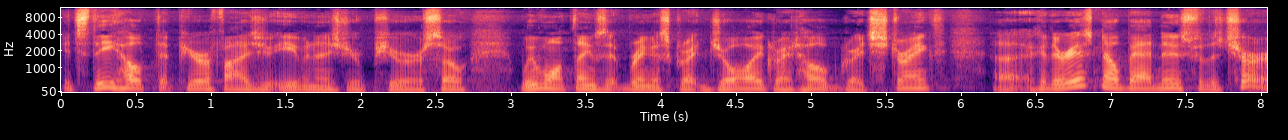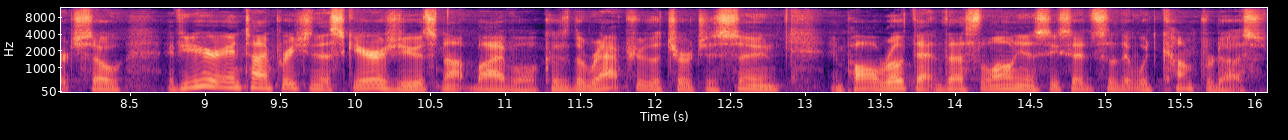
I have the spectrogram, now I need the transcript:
It's the hope that purifies you even as you're pure. So we want things that bring us great joy, great hope, great strength. Uh, there is no bad news for the church. So if you hear end time preaching that scares you, it's not Bible because the rapture of the church is soon. And Paul wrote that in Thessalonians, he said, so that would comfort us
